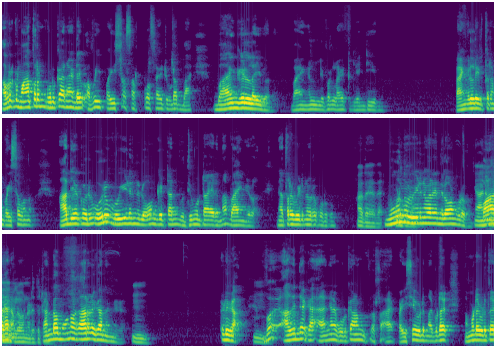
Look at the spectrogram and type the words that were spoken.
അവർക്ക് മാത്രം കൊടുക്കാനായിട്ട് അപ്പോൾ ഈ പൈസ സർപ്ലസ് ആയിട്ട് ഇവിടെ ബാ- ബാങ്കുകളിലായി വന്നു. ബാങ്കുകളിൽ ലിബറലായിട്ട് ലെൻഡ് ചെയ്യുന്നു. ബാങ്കുകളിൽ ഇത്തരം പൈസ വന്നു. ആദ്യമൊക്കെ ഒരു ഒരു വീടിന് ലോൺ കിട്ടാൻ ബുദ്ധിമുട്ടായിരുന്ന ബാങ്കുകൾ. ഇനി എത്ര വീടിന് വരെ കൊടുക്കും. അതെ അതെ. മൂന്ന് വീടിന് വരെ ലോൺ കൊടുക്കും. വാഹനം. രണ്ടോ മൂന്നോ കാർ എടുക്കാം നിങ്ങൾക്ക്. എടുക്കാം അപ്പോൾ അതിന്റെ അങ്ങനെ കൊടുക്കാൻ പൈസ ഇവിടുന്ന് ഇവിടെ നമ്മുടെ ഇവിടുത്തെ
